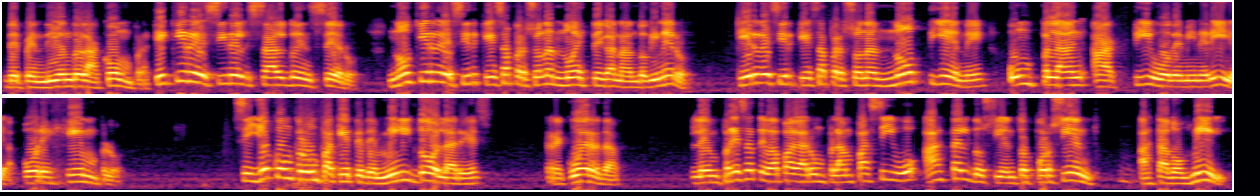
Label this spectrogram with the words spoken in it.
dependiendo la compra. ¿Qué quiere decir el saldo en cero? No quiere decir que esa persona no esté ganando dinero. Quiere decir que esa persona no tiene un plan activo de minería. Por ejemplo, si yo compro un paquete de mil dólares, recuerda, la empresa te va a pagar un plan pasivo hasta el 200%, hasta 2000.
